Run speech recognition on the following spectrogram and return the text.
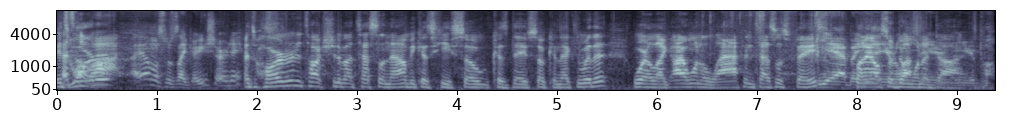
It's That's harder. a lot. I almost was like, are you sure, Dave? It's harder to talk shit about Tesla now because he's so because Dave's so connected with it. Where like I want to laugh in Tesla's face, Yeah, but, I yeah, also don't want to in your- die. In your, bo-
